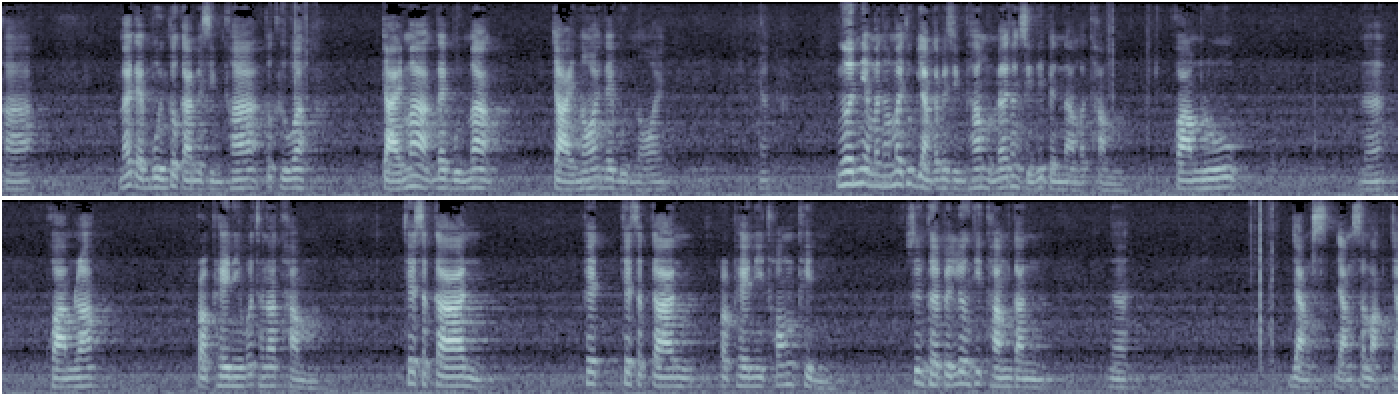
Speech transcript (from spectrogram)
ค้า แม้แต่บุญก็กลายเป็นสินค้าก็คือว่าจ่ายมากได้บุญมาก จ่ายน้อยได้บุญน้อยเงินเนี่ยมันทำให้ทุกอย่างกลายเป็นสินค้าหมดแม้ทั้งสิ่งที่เป็นนามธรรม ความรู้นะความรัก ประเพณีวัฒนธรรม เทศกาล เทศกาลประเพณีท้องถิ่น ซึ่งเคยเป็นเรื่องที่ทำกันนะอย่างอย่างสมัครใจ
